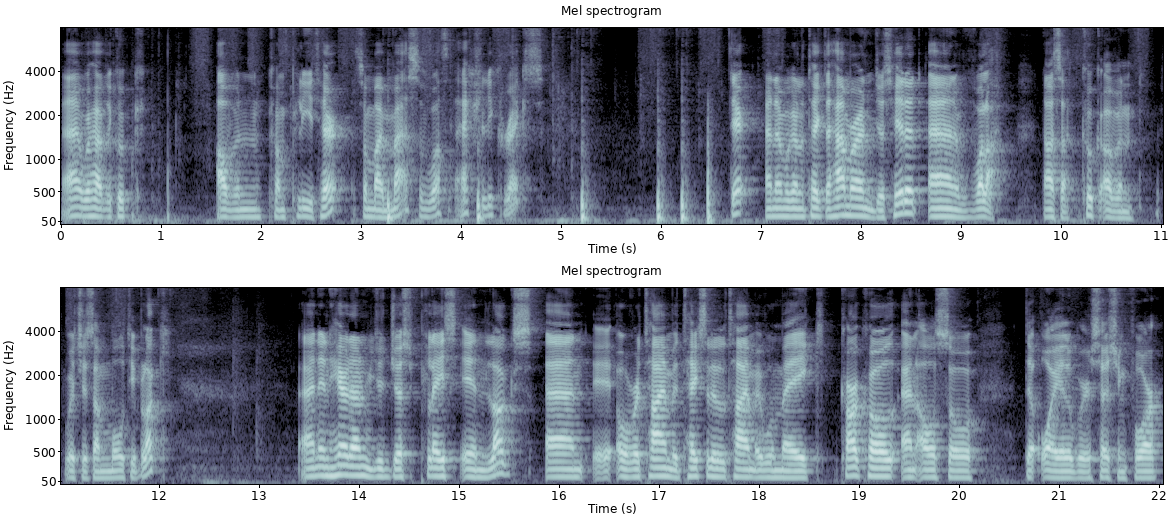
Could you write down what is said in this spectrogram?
And we have the coke oven complete here. So my math was actually correct. There. And then we're going to take the hammer and just hit it. And voila. Now it's a coke oven, which is a multi-block. And in here then you just place in logs. And it, over time, it takes a little time. It will make charcoal and also the oil we're searching for.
